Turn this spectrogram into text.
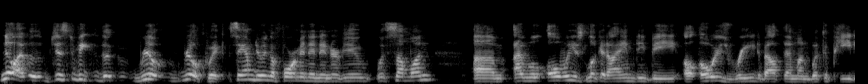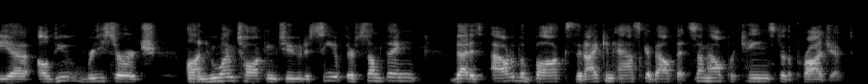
no, I, just to be the real, real quick. Say I'm doing a four minute interview with someone. Um, I will always look at IMDb. I'll always read about them on Wikipedia. I'll do research on who I'm talking to to see if there's something that is out of the box that I can ask about that somehow pertains to the project.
